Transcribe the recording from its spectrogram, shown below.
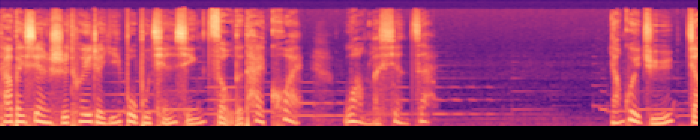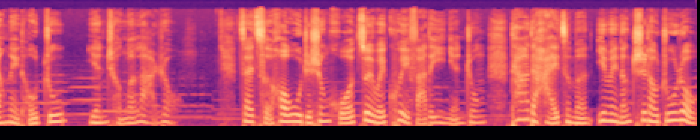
他被现实推着一步步前行，走得太快，忘了现在。杨桂菊将那头猪腌成了腊肉。在此后物质生活最为匮乏的一年中，他的孩子们因为能吃到猪肉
